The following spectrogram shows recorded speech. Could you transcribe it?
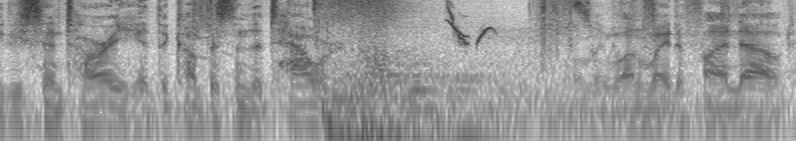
Maybe Santari hid the compass in the tower. Only one way to find out.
